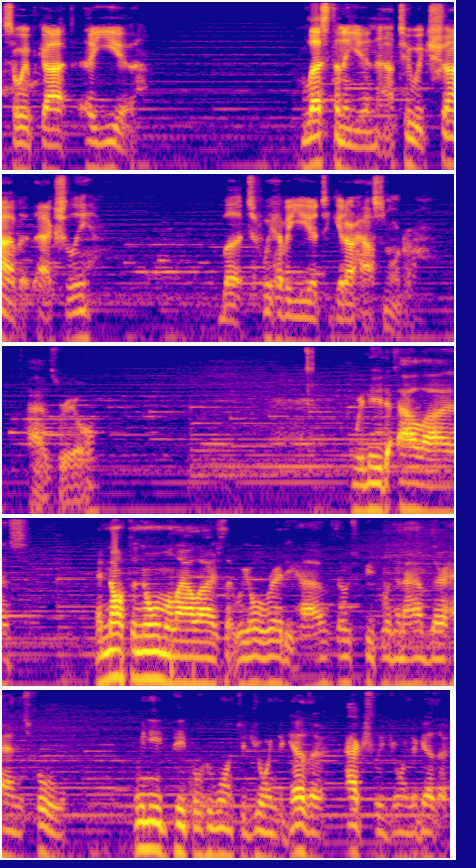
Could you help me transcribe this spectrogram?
so we've got a year. Less than a year now, two weeks shy of it, actually. But we have a year to get our house in order. Azrael. We need allies, and not the normal allies that we already have. Those people are going to have their hands full. We need people who want to join together, actually join together.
